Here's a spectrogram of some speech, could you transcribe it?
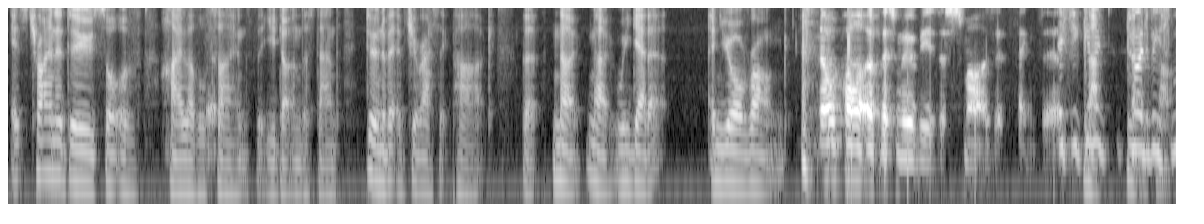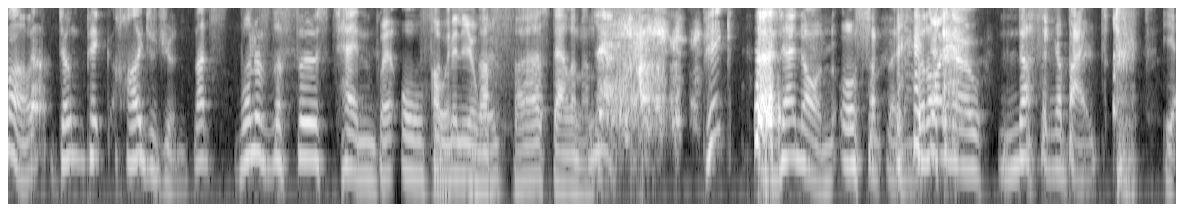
It's trying to do sort of high level science that you don't understand, doing a bit of Jurassic Park. But no, no, we get it. And you're wrong. no part of this movie is as smart as it thinks it is. If you're going to No, try no, to be not. smart, No. don't pick hydrogen. That's one of the first 10 we're all familiar Oh, it's familiar the with. first element. Yeah. Pick xenon or something that I know nothing about. Yeah,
